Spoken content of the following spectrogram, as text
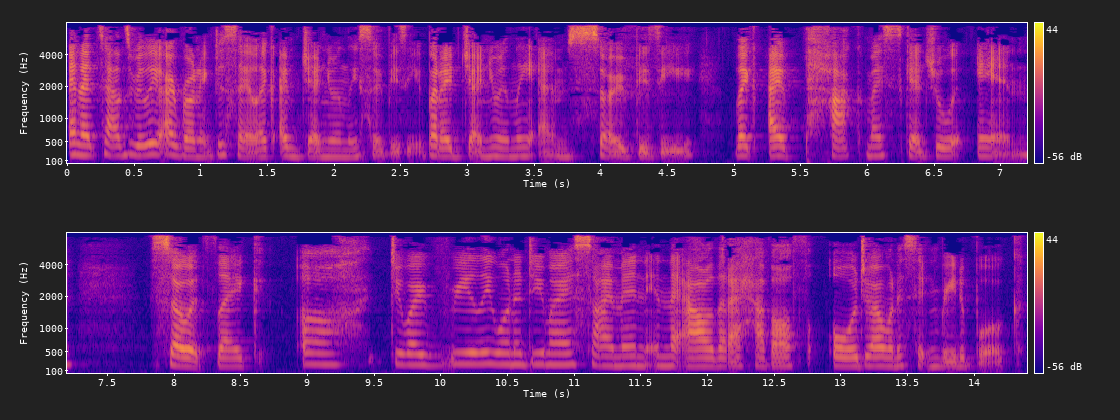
and it sounds really ironic to say like I'm genuinely so busy, but I genuinely am so busy. Like I pack my schedule in. So it's like, oh, do I really want to do my assignment in the hour that I have off or do I want to sit and read a book?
